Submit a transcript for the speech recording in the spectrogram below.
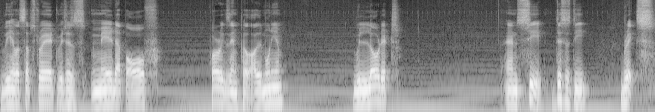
we have a substrate which is made up of for example aluminum we load it and see this is the bricks.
